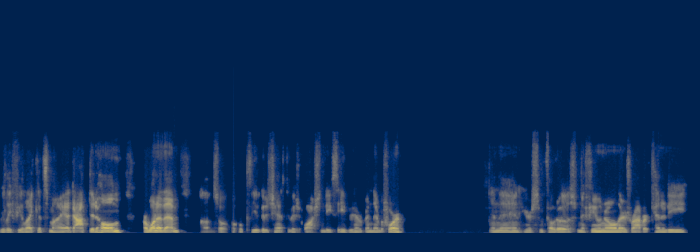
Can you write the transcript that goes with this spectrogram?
Really feel like it's my adopted home or one of them. Um, so hopefully you get a chance to visit Washington, D.C. if you've never been there before. And then here's some photos from the funeral. There's Robert Kennedy.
